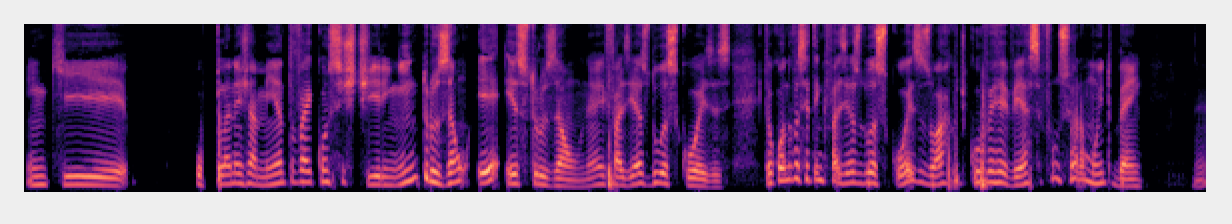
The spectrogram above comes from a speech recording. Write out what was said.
em que o planejamento vai consistir em intrusão e extrusão, né? E fazer as duas coisas. Então, quando você tem que fazer as duas coisas, o arco de curva reversa funciona muito bem. Né?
